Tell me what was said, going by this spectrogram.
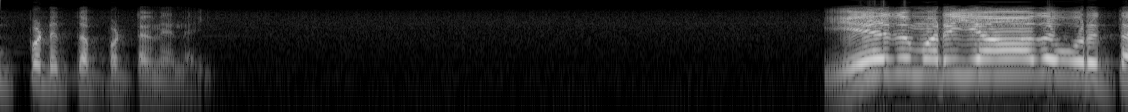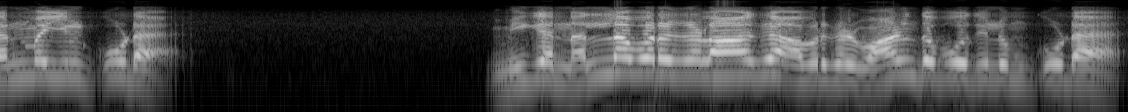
உட்படுத்தப்பட்ட நிலை. ஏதுமறியாத ஒரு தன்மையில் கூட மிக நல்லவர்களாக அவர்கள் வாழ்ந்த போதிலும் கூட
